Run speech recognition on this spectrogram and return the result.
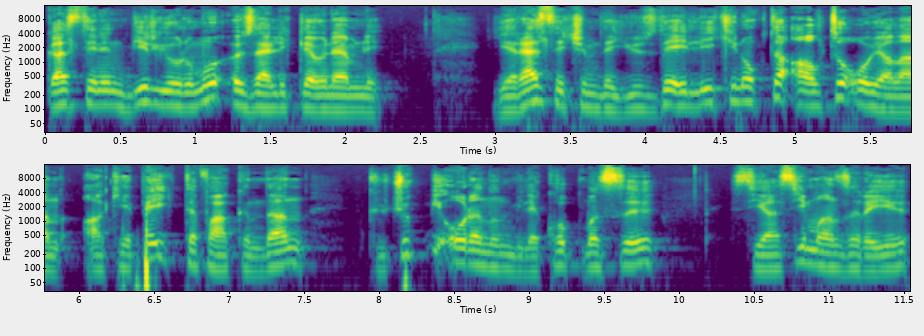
Gazetenin bir yorumu özellikle önemli. Yerel seçimde %52.6 oy alan AKP ittifakından küçük bir oranın bile kopması siyasi manzarayı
